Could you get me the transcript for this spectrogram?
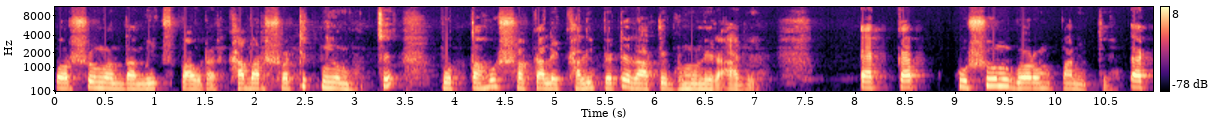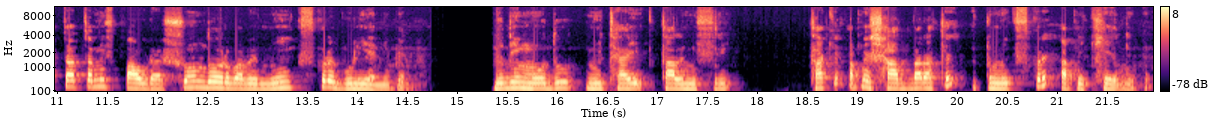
অর্শগন্ধা মিক্স পাউডার খাবার সঠিক নিয়ম হচ্ছে প্রত্যাহ সকালে খালি পেটে, রাতে ঘুমনের আগে। এক কাপ কুসুম গরম পানিতে, এক চা, চামচ পাউডার সুন্দরভাবে মিক্স করে গুলিয়ে নেবেন। যদি মধু, মিঠাই তাল মিশ্রি থাকে, আপনি স্বাদ বাড়াতে একটু মিক্স করে আপনি খেয়ে নেবেন।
